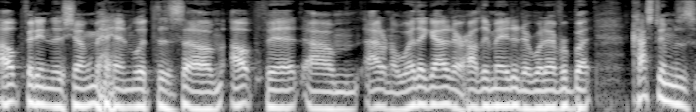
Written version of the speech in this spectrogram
outfitting this young man with this um, outfit. Um, I don't know where they got it or how they made it or whatever, but costumes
